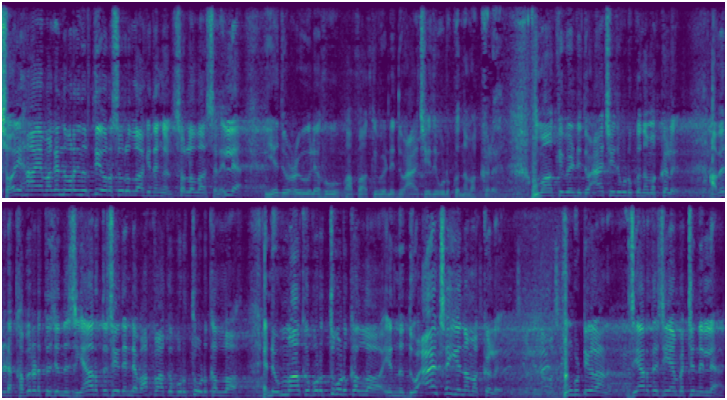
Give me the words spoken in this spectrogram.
സോലിഹായ മകൻ എന്ന് പറഞ്ഞ് നിർത്തിയോ റസൂർഹി തങ്ങൾ? ഇല്ല. യദുലഹു വാപ്പാക്ക് വേണ്ടി ദ്വാ ചെയ്ത് കൊടുക്കുന്ന മക്കൾ. ഉമ്മാക്ക് വേണ്ടി ദ്വാ ചെയ്ത് കൊടുക്കുന്ന മക്കൾ. അവരുടെ ഖബറിടത്ത് ചെന്ന് സിയാർത്ത് ചെയ്ത് എന്റെ വാപ്പാക്ക് പുറത്തു കൊടുക്കല്ലോ. എന്റെ ഉമ്മാക്ക് പുറത്തു കൊടുക്കല്ലോ എന്ന് ദ്വാ ചെയ്യുന്ന മക്കൾ. പെൺകുട്ടികളാണ് സിയാർത്ത് ചെയ്യാൻ പറ്റുന്നില്ല.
